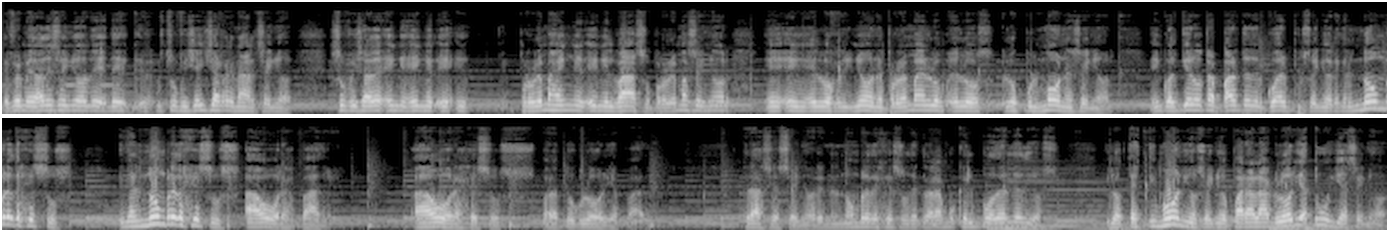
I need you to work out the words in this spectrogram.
enfermedades, Señor, de, suficiencia renal, Señor, en, problemas en el, vaso, problemas, Señor, en, los riñones, problemas en, los, los pulmones, Señor, en cualquier otra parte del cuerpo, Señor, en el nombre de Jesús, en el nombre de Jesús, ahora, Padre, ahora, Jesús, para tu gloria, Padre. Gracias, Señor. En el nombre de Jesús declaramos que el poder de Dios y los testimonios, Señor, para la gloria tuya, Señor,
